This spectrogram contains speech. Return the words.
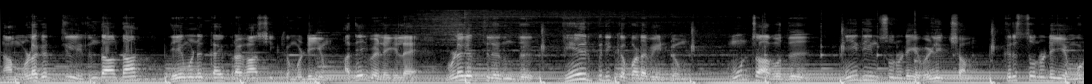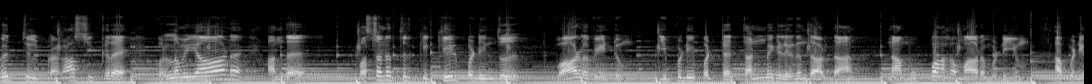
நாம் உலகத்தில் இருந்தால்தான் தேவனுக்காய் பிரகாசிக்க முடியும். அதே வேளையில உலகத்திலிருந்து வேர் பிரிக்கப்பட வேண்டும். மூன்றாவது நீதியின் சூனுடைய வெளிச்சம் கிறிஸ்துவனுடைய முகத்தில் பிரகாசிக்கிற வல்லமையான அந்த வசனத்திற்கு கீழ்ப்படிந்து வாழ வேண்டும். இப்படிப்பட்ட தன்மைகள் இருந்தால்தான் நாம் உப்பாக மாற முடியும். அப்படி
